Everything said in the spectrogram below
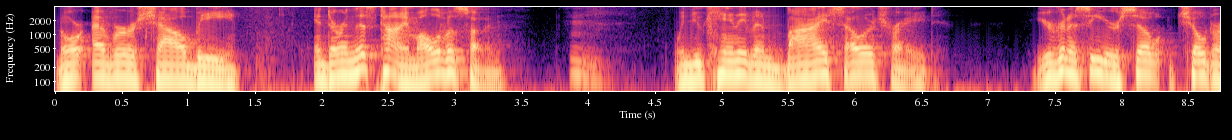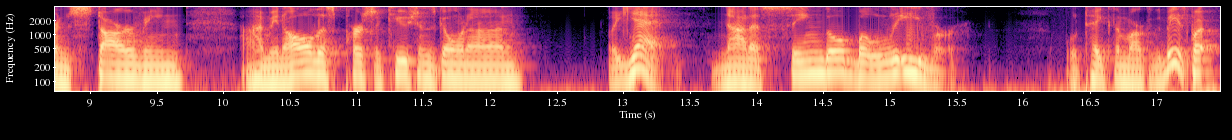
nor ever shall be. And during this time, all of a sudden, when you can't even buy, sell, or trade, you're going to see your children starving. I mean, all this persecution's going on, but yet not a single believer will take the mark of the beast. But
